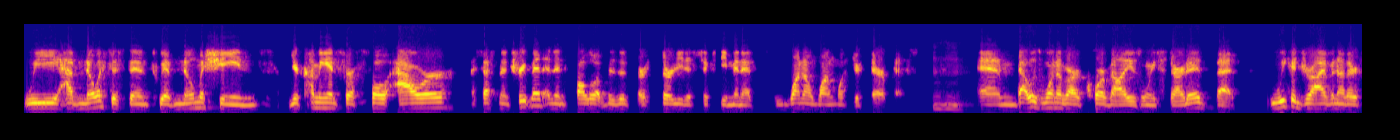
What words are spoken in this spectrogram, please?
we have no assistants, we have no machines. You're coming in for a full hour assessment and treatment, and then follow up visits are 30 to 60 minutes one on one with your therapist. Mm-hmm. And that was one of our core values when we started that we could drive another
